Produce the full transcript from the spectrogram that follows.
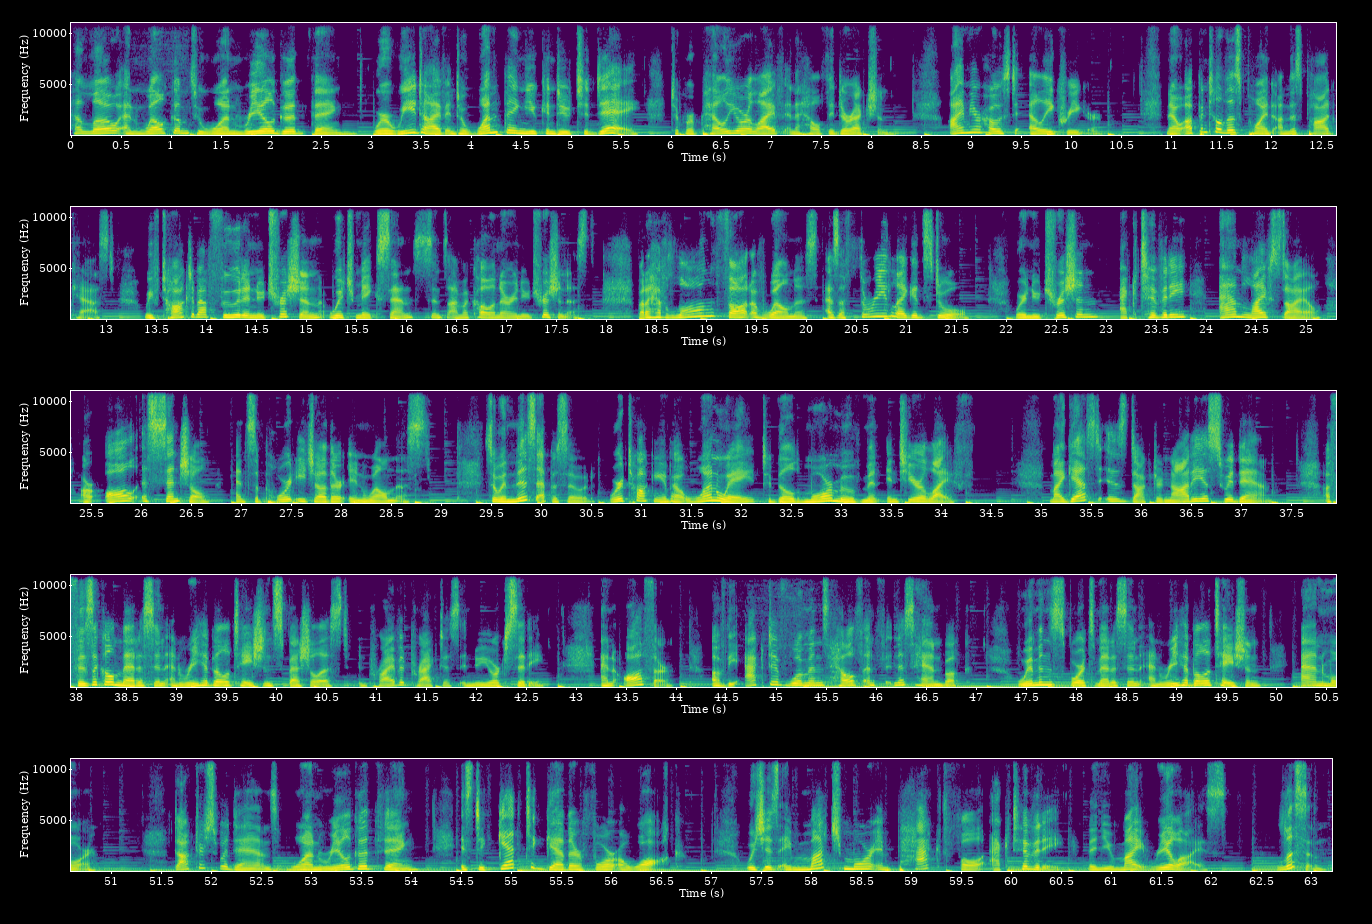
Hello, and welcome to One Real Good Thing, where we dive into one thing you can do today to propel your life in a healthy direction. I'm your host, Ellie Krieger. Now, up until this point on this podcast, we've talked about food and nutrition, which makes sense since I'm a culinary nutritionist. But I have long thought of wellness as a three legged stool where nutrition, activity, and lifestyle are all essential and support each other in wellness. So, in this episode, we're talking about one way to build more movement into your life. My guest is Dr. Nadya Swedan, a physical medicine and rehabilitation specialist in private practice in New York City, and author of the Active Woman's Health and Fitness Handbook, Women's Sports Medicine and Rehabilitation, and more. Dr. Swedan's one real good thing is to get together for a walk which is a much more impactful activity than you might realize. Listen.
